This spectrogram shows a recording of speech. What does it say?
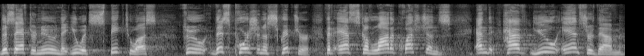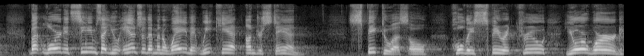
this afternoon that you would speak to us through this portion of Scripture that asks a lot of questions and have you answer them. But Lord, it seems that you answer them in a way that we can't understand. Speak to us, O Holy Spirit, through your word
